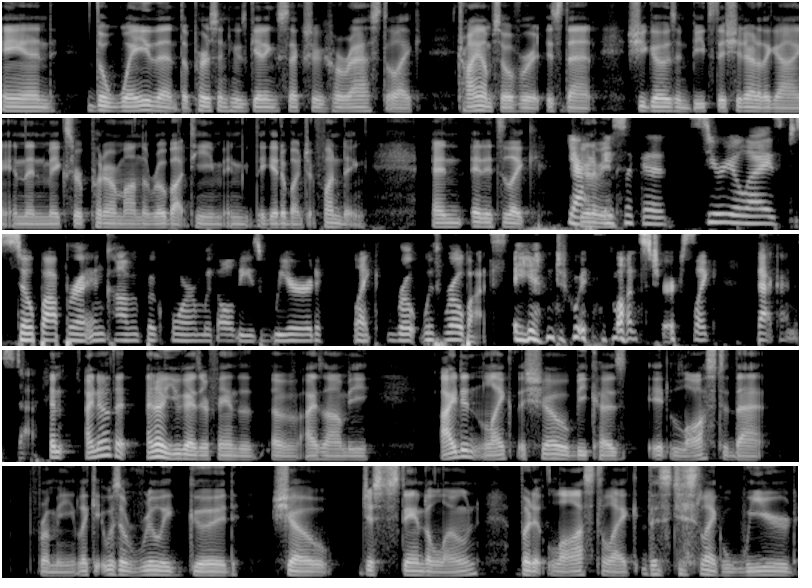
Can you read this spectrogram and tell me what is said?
and the way that the person who's getting sexually harassed like triumphs over it is that she goes and beats the shit out of the guy and then makes her put him on the robot team and they get a bunch of funding. And and it's like Yeah, know what I mean? it's like a serialized soap opera in comic book form with all these weird, like, ro- with robots and with monsters, like that kind of stuff. And I know that I know you guys are fans of, of iZombie. I didn't like the show because it lost that from me. Like it was a really good show just stand alone, but it lost like this just like weirdness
